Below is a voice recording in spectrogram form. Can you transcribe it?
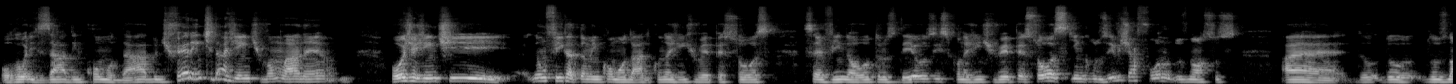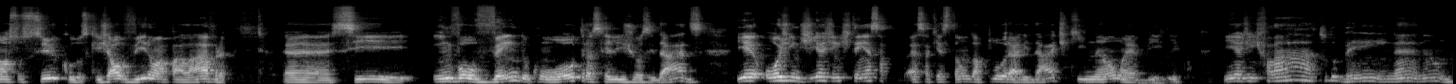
horrorizado, incomodado, diferente da gente, vamos lá, né? Hoje a gente não fica tão incomodado quando a gente vê pessoas servindo a outros deuses, quando a gente vê pessoas que inclusive já foram dos nossos é, do, do, dos nossos círculos que já ouviram a palavra é, se envolvendo com outras religiosidades. E hoje em dia a gente tem essa, essa questão da pluralidade que não é bíblico. E a gente fala, ah, tudo bem, né? Não,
